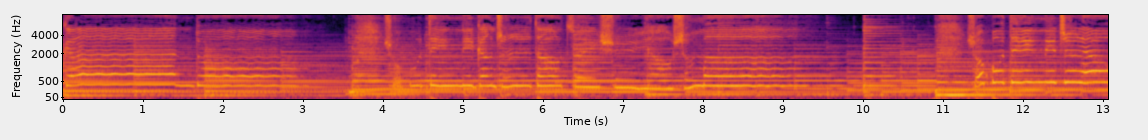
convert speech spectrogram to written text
更多。说不定你刚知道最需要什么，说不定你只留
